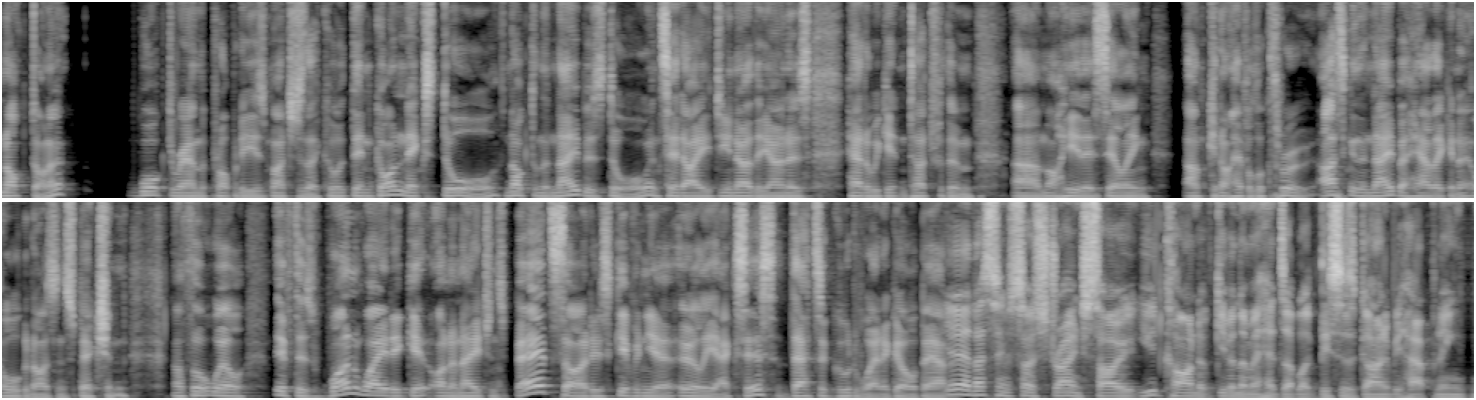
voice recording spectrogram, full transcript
knocked on it, walked around the property as much as they could, then gone next door, knocked on the neighbour's door, and said, "Hey, do you know the owners? How do we get in touch with them? Um, I hear they're selling. Um, can I have a look through?" Asking the neighbour how they can organise inspection. And I thought, well, if there's one way to get on an agent's bad side who's given you early access, that's a good way to go about it. Yeah, that seems so strange. So you'd kind of given them a heads up, like this is going to be happening.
